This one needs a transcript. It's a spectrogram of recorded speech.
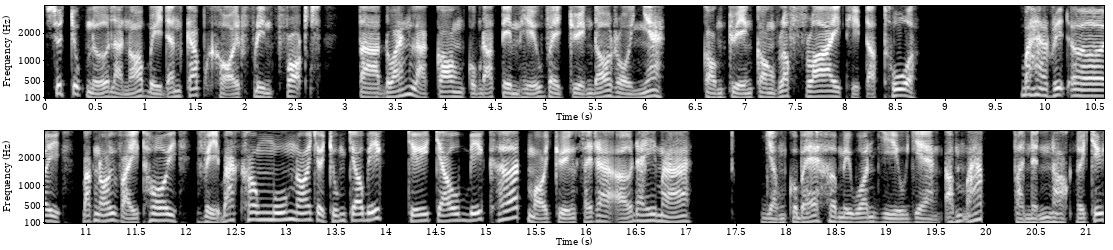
suýt chút nữa là nó bị đánh cắp khỏi Flintford. Ta đoán là con cũng đã tìm hiểu về chuyện đó rồi nha. Còn chuyện con Vlogfly thì ta thua. Bác Harriet ơi, bác nói vậy thôi vì bác không muốn nói cho chúng cháu biết, chứ cháu biết hết mọi chuyện xảy ra ở đây mà. Giọng cô bé Hermione dịu dàng, ấm áp và nịnh nọt nữa chứ,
